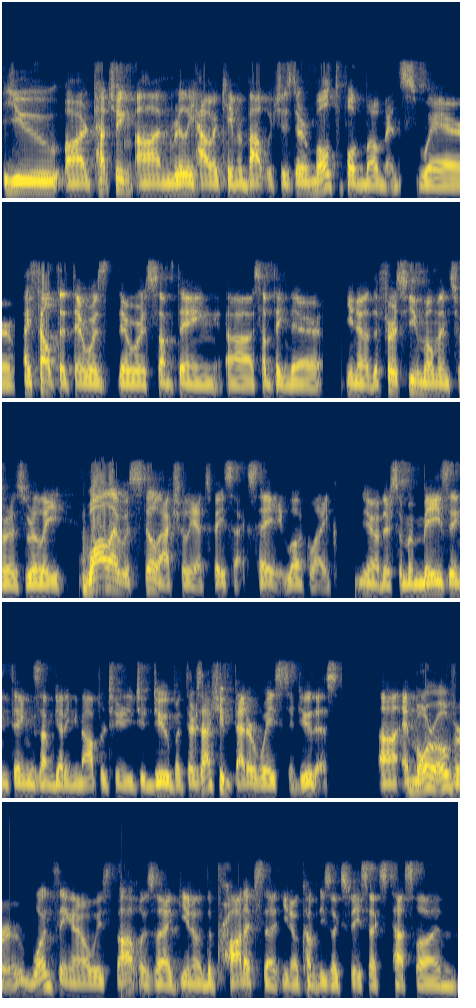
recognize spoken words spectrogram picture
you are touching on really how it came about, which is there are multiple moments where I felt that there was there was something uh, something there. You know, the first few moments was really while I was still actually at SpaceX. Hey, look, like you know, there's some amazing things I'm getting an opportunity to do, but there's actually better ways to do this. Uh, and moreover, one thing I always thought was like, you know, the products that, you know, companies like SpaceX, Tesla, and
